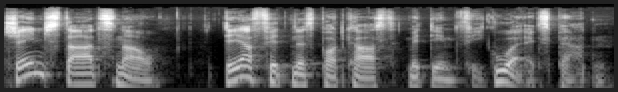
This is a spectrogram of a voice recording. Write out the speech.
Change Starts Now, der Fitness-Podcast mit dem Figurexperten.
